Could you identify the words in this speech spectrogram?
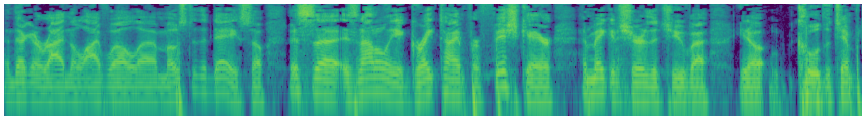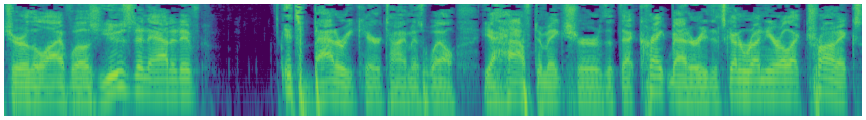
and they're going to ride in the live well uh, most of the day. So this uh, is not only a great time for fish care and making sure that you've uh, you know cooled the temperature of the live wells, used an additive it's battery care time as well. You have to make sure that that crank battery that's going to run your electronics,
